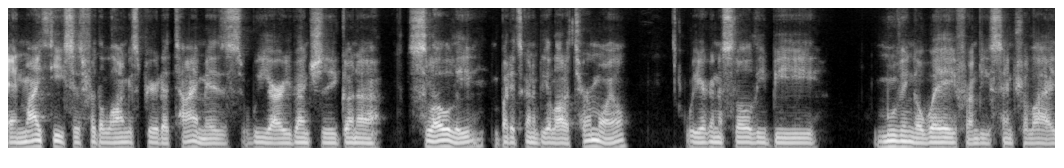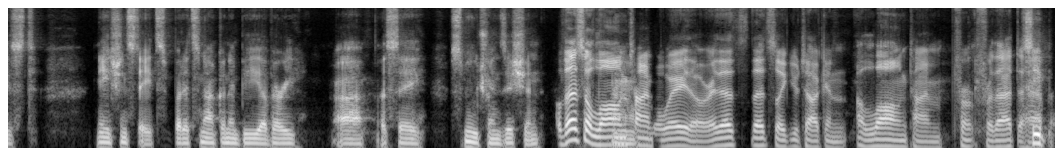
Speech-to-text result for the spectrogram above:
And my thesis for the longest period of time is we are eventually going to slowly, but it's going to be a lot of turmoil. We are going to slowly be moving away from these centralized nation states, but it's not going to be a very, uh, let's say, smooth transition. Well, that's a long um, time away, though, right? That's that's like you're talking a long time for for that to see, happen.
